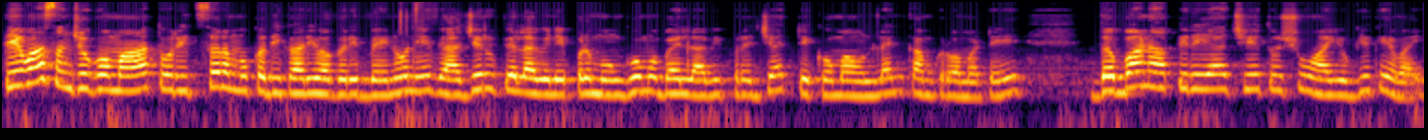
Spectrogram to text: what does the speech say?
તેવા સંજોગોમાં તો રીતસર અમુક અધિકારીઓ આ ગરીબ બહેનોને વ્યાજે રૂપિયા લાવીને પણ મોંઘો મોબાઈલ લાવી ફરજિયાત ટેકોમાં ઓનલાઈન કામ કરવા માટે દબાણ આપી રહ્યા છે, તો શું આ યોગ્ય કહેવાય?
